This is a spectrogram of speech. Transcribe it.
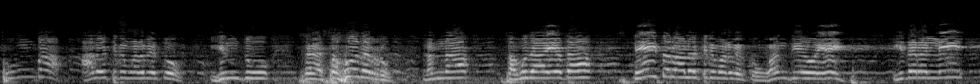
ತುಂಬಾ ಆಲೋಚನೆ ಮಾಡಬೇಕು. ಹಿಂದೂ ಸಹೋದರರು ನನ್ನ ಸಮುದಾಯದ ಸ್ನೇಹಿತರು ಆಲೋಚನೆ ಮಾಡಬೇಕು. ಒನ್ ಜೀರೋ ಏಟ್ ಇದರಲ್ಲಿ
